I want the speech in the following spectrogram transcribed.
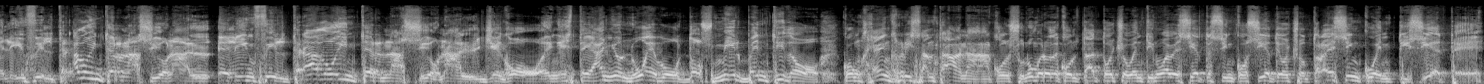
El infiltrado internacional, el infiltrado internacional llegó en este año nuevo 2022 con Henry Santana con su número de contacto 829-757-8357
